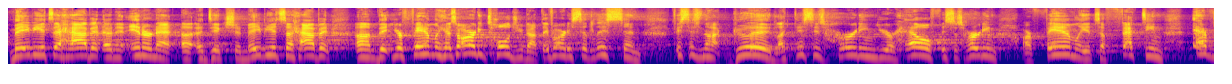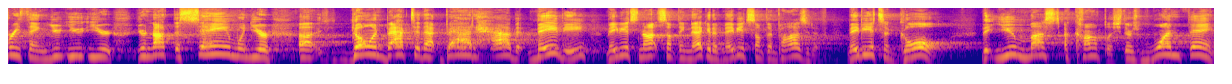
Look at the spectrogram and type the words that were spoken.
Maybe it's a habit an internet uh, addiction. Maybe it's a habit um, that your family has already told you about. They've already said, listen, this is not good. Like, this is hurting your health. This is hurting our family. It's affecting everything. You, you, you're, you're not the same when you're uh, going back to that bad habit. Maybe, maybe it's not something negative. Maybe it's something positive. Maybe it's a goal that you must accomplish. There's one thing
